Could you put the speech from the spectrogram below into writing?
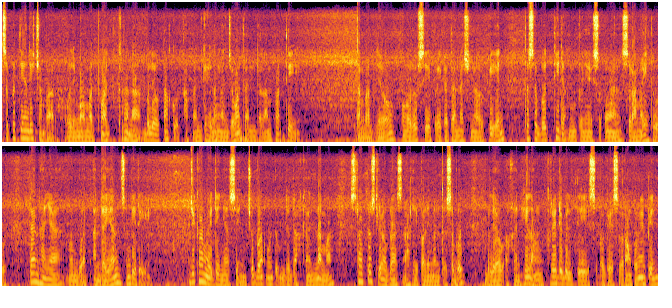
seperti yang dicabar oleh Muhammad Fuad kerana beliau takut akan kehilangan jawatan dalam parti. Tambah beliau, pengurusi Perikatan Nasional PN tersebut tidak mempunyai sokongan selama itu dan hanya membuat andaian sendiri. Jika Muhyiddin Yassin cuba untuk mendedahkan nama 115 ahli parlimen tersebut, beliau akan hilang kredibiliti sebagai seorang pemimpin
